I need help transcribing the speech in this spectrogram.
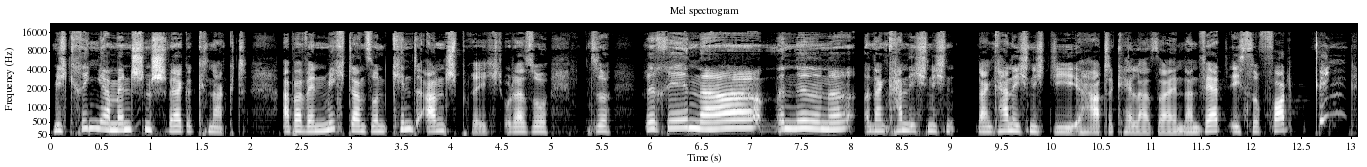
mich kriegen ja Menschen schwer geknackt. Aber wenn mich dann so ein Kind anspricht oder so, so, Verena, ne, ne, ne, und dann kann ich nicht, dann kann ich nicht die harte Keller sein. Dann werd ich sofort, ping,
